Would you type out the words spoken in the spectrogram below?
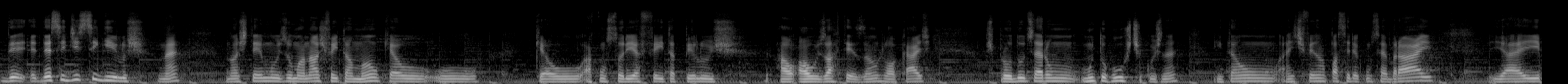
de, decidir segui-los. Né? Nós temos o Manaus Feito à Mão, que é, o, o que é o, a consultoria feita pelos, aos artesãos locais. Os produtos eram muito rústicos, né? Então a gente fez uma parceria com o Sebrae e aí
